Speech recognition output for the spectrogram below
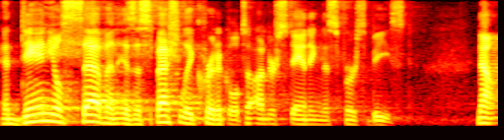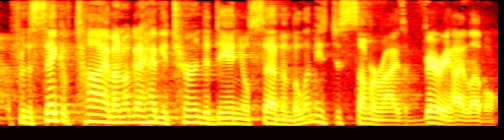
And Daniel 7 is especially critical to understanding this first beast. Now, for the sake of time, I'm not going to have you turn to Daniel 7, but let me just summarize a very high level.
